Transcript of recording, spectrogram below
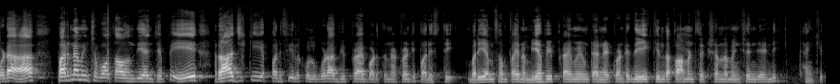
కూడా పరిణమించబోతా ఉంది అని చెప్పి రాజకీయ పరిశీలకులు కూడా అభిప్రాయపడుతున్నటువంటి పరిస్థితి. మరి ఈ మీ అభిప్రాయం ఏమిటనే అనేటువంటిది కింద కామెంట్ సెక్షన్లో మెన్షన్ చేయండి. థ్యాంక్ యూ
